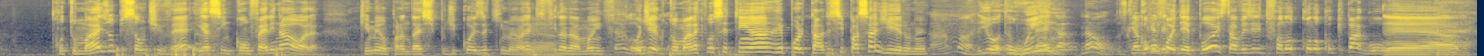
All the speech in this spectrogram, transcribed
Quanto mais opção tiver, e assim, confere na hora. Porque, meu, pra não dar esse tipo de coisa aqui, mano. Olha que filha da mãe. É Ô, louco, Diego, mano. tomara que você tenha reportado esse passageiro, né? Ah, mano. E O- outra, o ruim- pega- Não, o esquema Como que foi ele- depois, talvez ele falou que colocou que pagou. É.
